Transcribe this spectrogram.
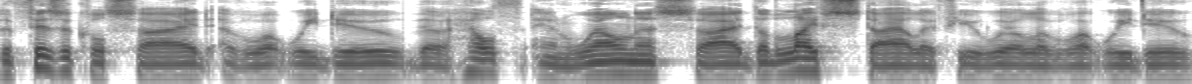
the physical side of what we do, the health and wellness side, the lifestyle, if you will, of what we do.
